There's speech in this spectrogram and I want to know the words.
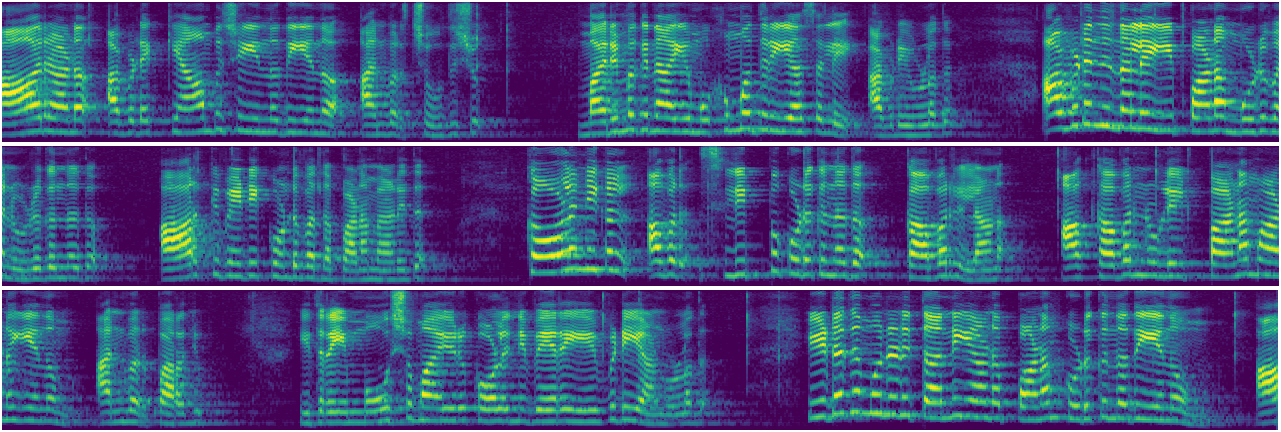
ആരാണ് അവിടെ ക്യാമ്പ് ചെയ്യുന്നത് എന്ന് അൻവർ ചോദിച്ചു. മരുമകനായ മുഹമ്മദ് റിയാസ് അല്ലേ അവിടെയുള്ളത്? അവിടെ നിന്നല്ലേ ഈ പണം മുഴുവൻ ഒഴുകുന്നത്? ആർക്ക് വേണ്ടി കൊണ്ടുവന്ന പണമാണിത്? കോളനികൾ അവർ സ്ലിപ്പ് കൊടുക്കുന്നത് കവറിലാണ്. ആ കവറിനുള്ളിൽ പണമാണ് എന്നും അൻവർ പറഞ്ഞു. ഇത്രയും മോശമായൊരു കോളനി വേറെ എവിടെയാണുള്ളത്? ഇടതു മുന്നണി തന്നെയാണ് പണം കൊടുക്കുന്നത് എന്നും ആ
